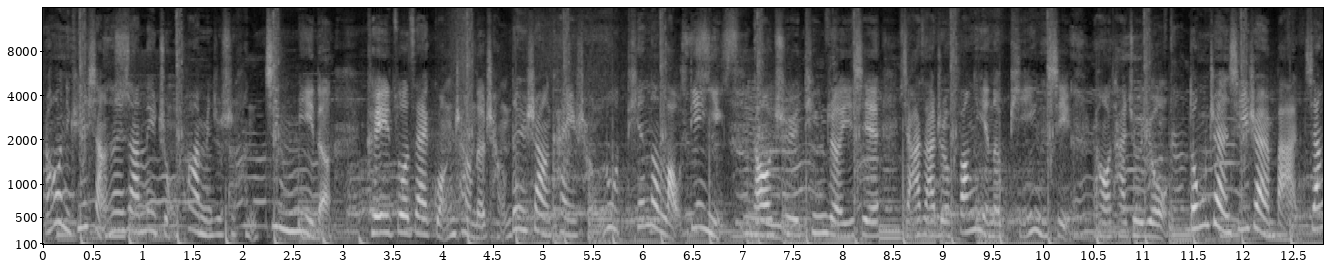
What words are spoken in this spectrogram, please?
然后你可以想象一下那种画面，就是很静谧的，可以坐在广场的长凳上看一场露天的老电影，然后去听着一些夹杂着方言的皮影戏，然后他就用东站西站把江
